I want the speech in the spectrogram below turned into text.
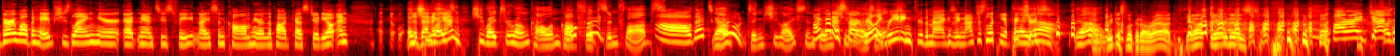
very well behaved. She's laying here at Nancy's feet, nice and calm here in the podcast studio. And, and then she writes, again, she writes her own column called Oh. Flips and Flops. oh, that's yeah, cute. things she likes and I things gotta she start really doesn't. reading through the magazine, not just looking at Yeah, pictures. Yeah, yeah. Oh, we just look at our ad. Yeah, there it is. All right, Jack Okay,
